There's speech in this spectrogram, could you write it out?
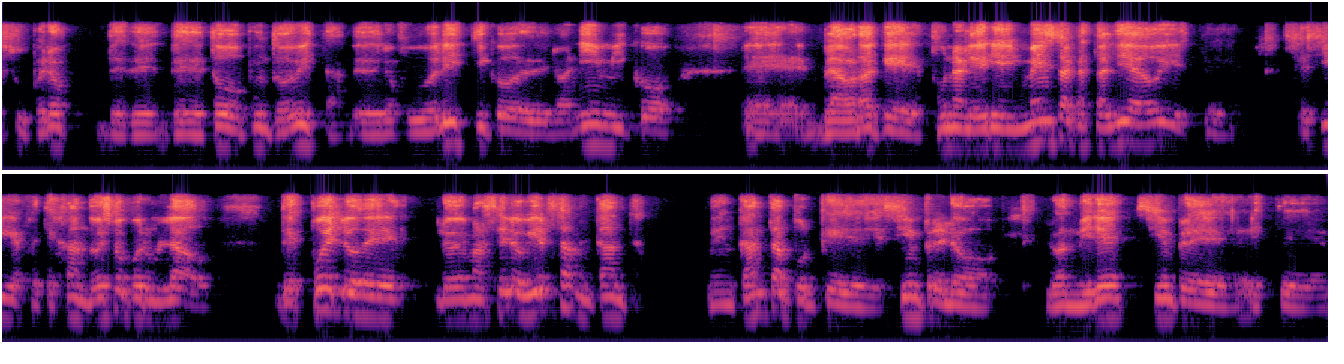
superó desde, desde, todo punto de vista, desde lo futbolístico, desde lo anímico. Eh, la verdad que fue una alegría inmensa que hasta el día de hoy este, se sigue festejando. Eso por un lado. Después lo de, lo de Marcelo Bielsa me encanta. Me encanta porque siempre lo, lo admiré, siempre este,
